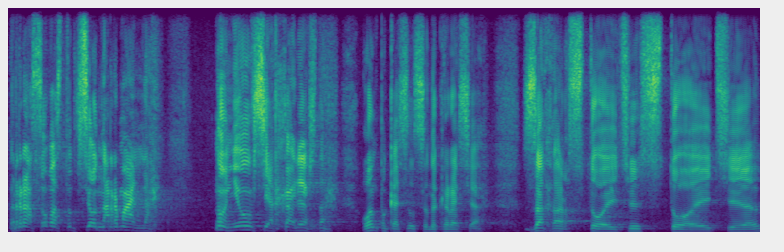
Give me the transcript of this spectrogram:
раз у вас тут все нормально. Ну, не у всех, конечно. Он покосился на карася. Захар, стойте, стойте.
